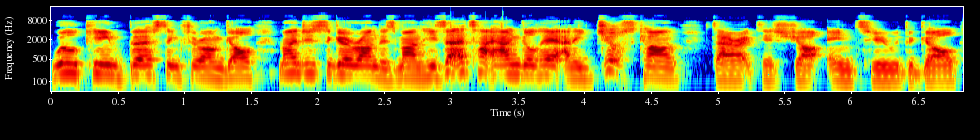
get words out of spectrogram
Will Keane bursting through on goal, manages to go around his man. He's at a tight angle here and he just can't direct his shot into the goal.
